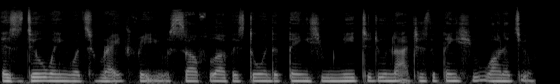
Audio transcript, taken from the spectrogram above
is doing what's right for you. Self love is doing the things you need to do, not just the things you want to do.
